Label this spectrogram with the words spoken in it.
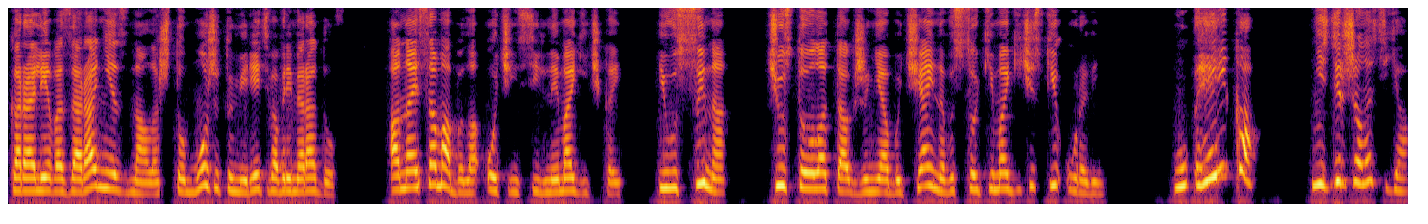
Королева заранее знала, что может умереть во время родов. Она и сама была очень сильной магичкой, и у сына чувствовала также необычайно высокий магический уровень. «У Эрика?» — не сдержалась я.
